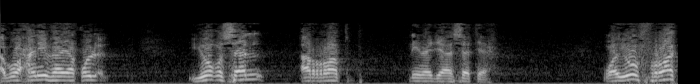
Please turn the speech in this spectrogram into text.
أبو حنيفة يقول يغسل الرطب لنجاسته ويفرك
